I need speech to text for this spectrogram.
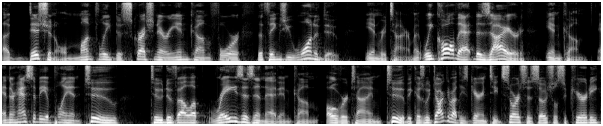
additional monthly discretionary income for the things you want to do in retirement. We call that desired income. And there has to be a plan too to develop raises in that income over time too because we talked about these guaranteed sources social security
